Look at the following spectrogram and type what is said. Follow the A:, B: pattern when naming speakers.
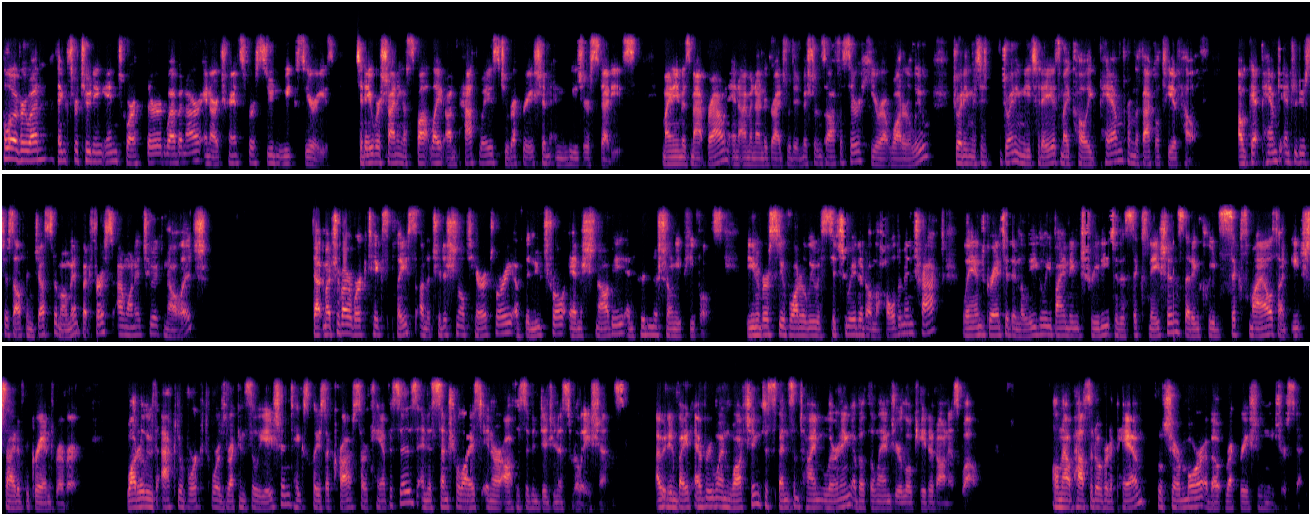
A: Hello, everyone. Thanks for tuning in to our third webinar in our Transfer Student Week series. Today, we're shining a spotlight on pathways to recreation and leisure studies. My name is Matt Brown, and I'm an undergraduate admissions officer here at Waterloo. Joining me, joining me today is my colleague Pam from the Faculty of Health. I'll get Pam to introduce herself in just a moment, but first I wanted to acknowledge that much of our work takes place on the traditional territory of the neutral Anishinaabe and Haudenosaunee peoples. The University of Waterloo is situated on the Haldimand Tract, land granted in a legally binding treaty to the Six Nations that includes six miles on each side of the Grand River. Waterloo's active work towards reconciliation takes place across our campuses and is centralized in our Office of Indigenous Relations. I would invite everyone watching to spend some time learning about the land you're located on as well. I'll now pass it over to Pam, who'll share more about recreation and leisure studies.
